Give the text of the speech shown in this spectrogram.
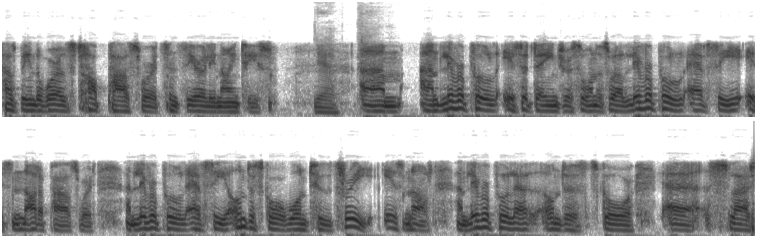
has been the world's top password since the early 90s. Yeah. Um, and Liverpool is a dangerous one as well. Liverpool FC is not a password, and Liverpool FC underscore one two three is not, and Liverpool uh, underscore uh, slash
